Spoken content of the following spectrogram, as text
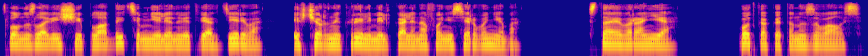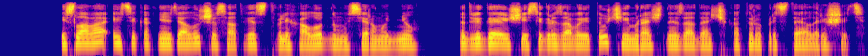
словно зловещие плоды, темнели на ветвях дерева, их черные крылья мелькали на фоне серого неба. Стая воронья. Вот как это называлось. И слова эти как нельзя лучше соответствовали холодному серому дню, надвигающиеся грозовые тучи и мрачная задача, которую предстояло решить.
